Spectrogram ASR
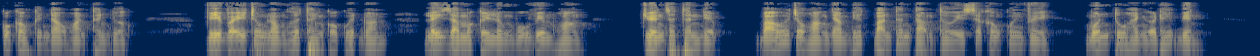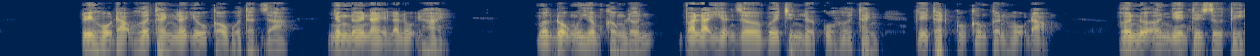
cũng không cách nào hoàn thành được. Vì vậy trong lòng hứa thành có quyết đoán lấy ra một cây lồng vũ viêm hoàng truyền rất thần niệm báo cho Hoàng Nham biết bản thân tạm thời sẽ không quay về, muốn tu hành ở đáy biển. Tuy hộ đạo hứa thành là yêu cầu của thất gia, nhưng nơi này là nội hải. Mức độ nguy hiểm không lớn, và lại hiện giờ với chiến lược của hứa thành, kỳ thật cũng không cần hộ đạo. Hơn nữa nhìn thấy sư tỷ.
